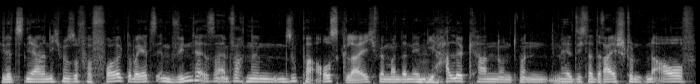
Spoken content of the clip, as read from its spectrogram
die letzten Jahre nicht mehr so verfolgt. Aber jetzt im Winter ist es einfach ein, ein super Ausgleich, wenn man dann in die mhm. Halle kann und man hält sich da drei Stunden auf.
